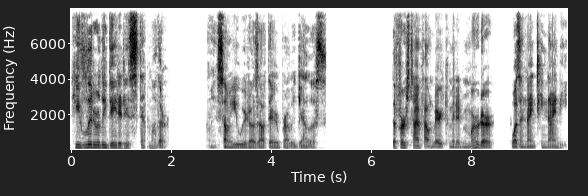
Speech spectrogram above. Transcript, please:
He literally dated his stepmother. I mean, some of you weirdos out there are probably jealous. The first time Fautenberry committed murder was in 1990.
